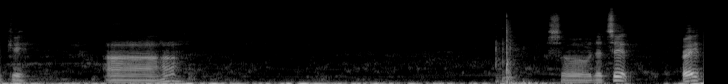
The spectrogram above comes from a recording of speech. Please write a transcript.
Okay. Uh-huh. So that's it right?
